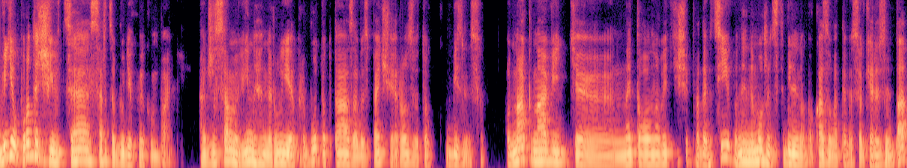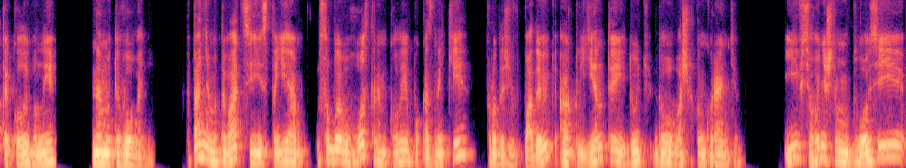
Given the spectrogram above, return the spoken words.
Відділ продажів це серце будь-якої компанії, адже саме він генерує прибуток та забезпечує розвиток бізнесу. Однак навіть е, найталановитіші продавці вони не можуть стабільно показувати високі результати, коли вони не мотивовані. Питання мотивації стає особливо гострим, коли показники продажів падають, а клієнти йдуть до ваших конкурентів. І в сьогоднішньому блозі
